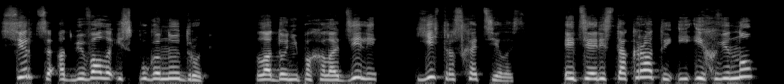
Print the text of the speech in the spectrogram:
Сердце отбивало испуганную дробь. Ладони похолодели, есть расхотелось. Эти аристократы и их вино...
